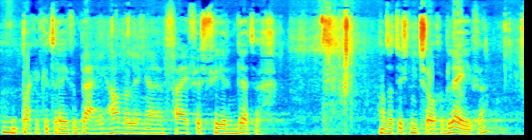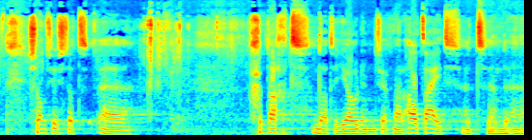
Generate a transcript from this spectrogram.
Dan pak ik het er even bij. Handelingen 5 vers 34. Want dat is niet zo gebleven. Soms is dat uh, gedacht dat de Joden zeg maar altijd het, de,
